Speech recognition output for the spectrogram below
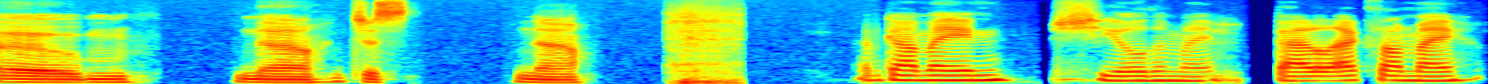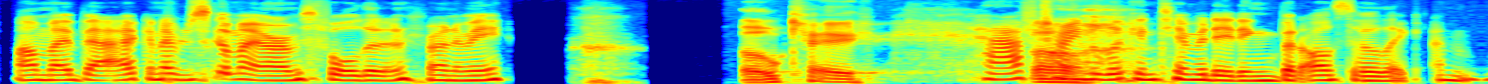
Um, no, just no. I've got my shield and my battle axe on my on my back, and I've just got my arms folded in front of me, Okay. half trying to look intimidating, but also like I'm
